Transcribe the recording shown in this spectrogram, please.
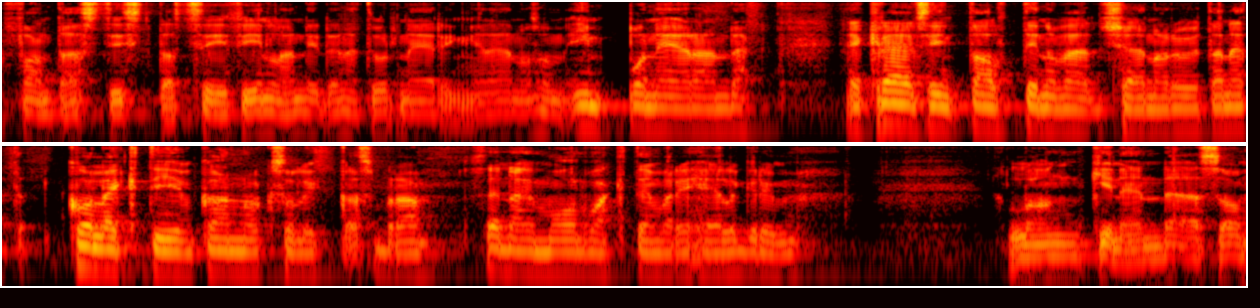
fantastiskt att se Finland i den här turneringen. Det är något som imponerande. Det krävs inte alltid några världsstjärnor utan ett kollektiv kan också lyckas bra. Sen har ju målvakten varit helgrym. Lankinen där så.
